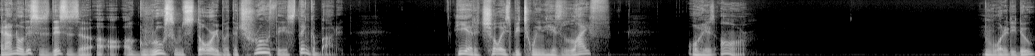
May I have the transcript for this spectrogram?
And I know this is this is a, a, a gruesome story, but the truth is, think about it. He had a choice between his life or his arm. And what did he do?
